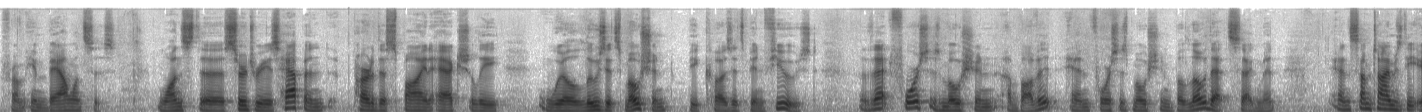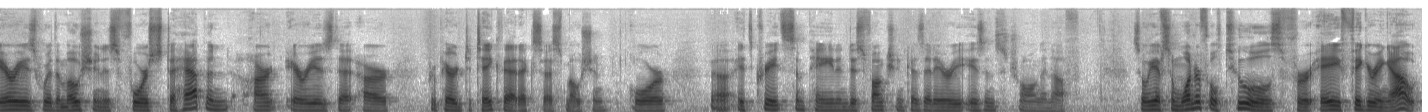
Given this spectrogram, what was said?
from imbalances. Once the surgery has happened, part of the spine actually will lose its motion because it's been fused. That forces motion above it and forces motion below that segment. And sometimes the areas where the motion is forced to happen aren't areas that are prepared to take that excess motion, or uh, it creates some pain and dysfunction because that area isn't strong enough. So we have some wonderful tools for A, figuring out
